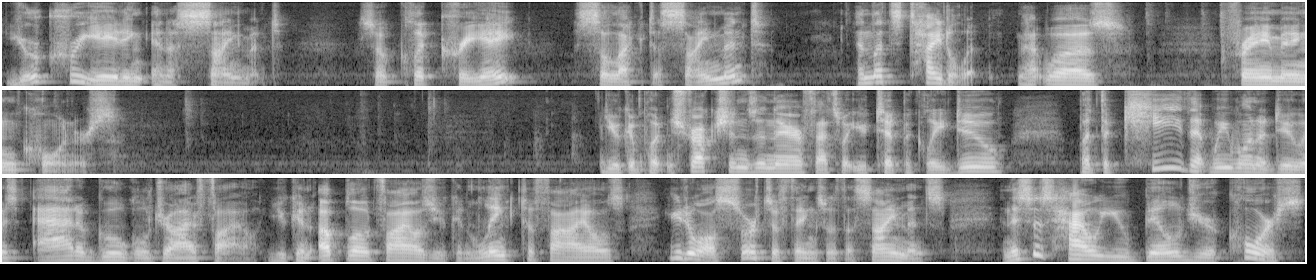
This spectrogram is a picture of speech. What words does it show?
You're creating an assignment. So click Create, select Assignment, and let's title it. That was Framing Corners. You can put instructions in there if that's what you typically do. But the key that we want to do is add a Google Drive file. You can upload files, you can link to files, you do all sorts of things with assignments. And this is how you build your course.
